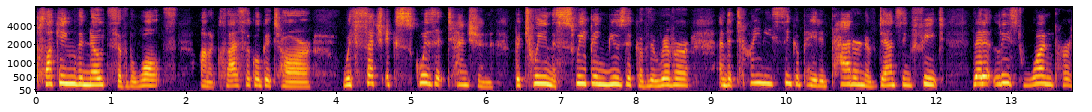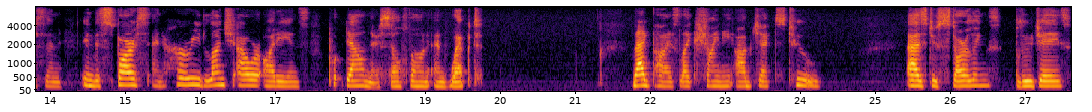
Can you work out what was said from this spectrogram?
plucking the notes of the waltz on a classical guitar with such exquisite tension between the sweeping music of the river and the tiny syncopated pattern of dancing feet that at least one person in the sparse and hurried lunch hour audience put down their cell phone and wept. Magpies like shiny objects too, as do starlings, blue jays,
